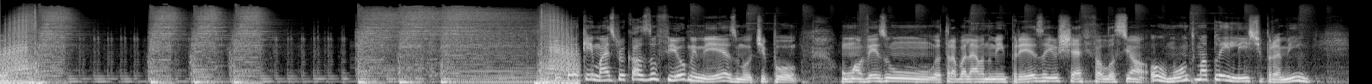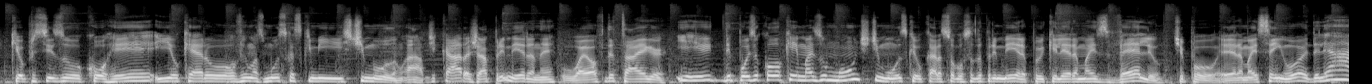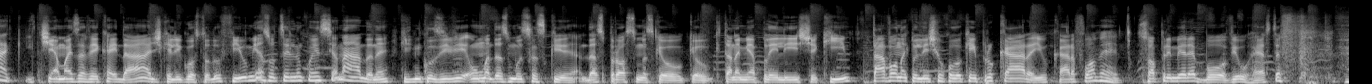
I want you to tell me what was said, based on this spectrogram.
Coloquei mais por causa do filme mesmo. Tipo, uma vez um, eu trabalhava numa empresa e o chefe falou assim: ó, ô, monta uma playlist pra mim que eu preciso correr e eu quero ouvir umas músicas que me estimulam. Ah, de cara, já a primeira, né? O Eye of the Tiger. E aí depois eu coloquei mais um monte de música e o cara só gostou da primeira porque ele era mais velho. Tipo, era mais senhor. Dele, ah, tinha mais a ver com a idade, que ele gostou do filme e as outras ele não conhecia nada, né? Que inclusive uma das músicas que, das próximas que, eu, que, eu, que tá na minha playlist aqui, estavam na playlist que eu coloquei pro cara. E o cara falou, ah, velho, só a primeira é boa, viu? O resto é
